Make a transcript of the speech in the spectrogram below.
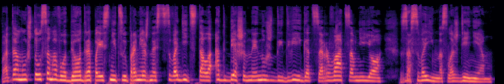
потому что у самого бедра, поясницу и промежность сводить стало от бешеной нужды двигаться, рваться в нее за своим наслаждением.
